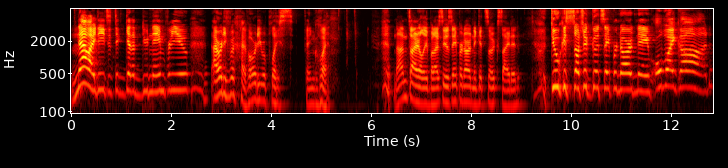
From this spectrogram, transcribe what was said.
Now I need to, to get a new name for you. I already, I've already replaced Pengwen. Not entirely, but I see a Saint Bernard and I get so excited. Duke is such a good Saint Bernard name. Oh my god.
